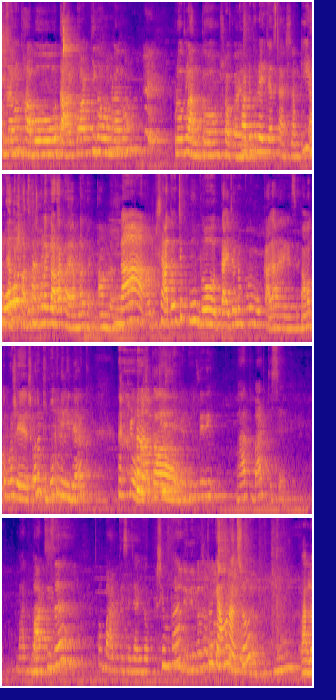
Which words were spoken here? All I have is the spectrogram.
আমরা এখন খাব তারপর কি খাব আমরা এখন? পুরো ক্লান্ত সবাই। ফটো তুলে এই জাস্ট আসলাম। কি এত- এত রোদ করে কারা খায়? আমরা খাই আমরা। না সাথে হচ্ছে খুব রোদ তাই জন্য পুরো মুখ কালা হয়ে গেছে। আমার তো পুরো শেষ। ও তো টিপো তুলিনি দেখ। কি অবস্থা দিদি ভাত বাড়তিছে। ভাত ও বাড়তিছে যাই হোক। সিম্পা তুমি কেমন আছো? ভালো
